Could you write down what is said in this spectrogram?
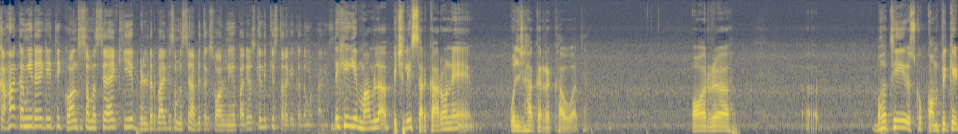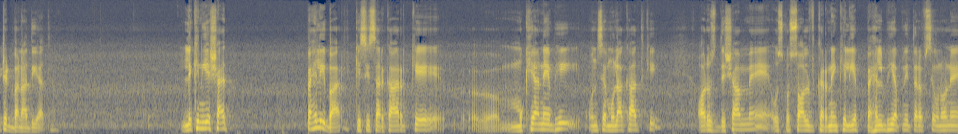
कहाँ कमी रह गई थी? कौन सी समस्या है कि ये बिल्डर बायर की समस्या अभी तक सॉल्व नहीं हो पा रही है? उसके लिए किस तरह के कदम उठा रही देखिए, ये मामला पिछली सरकारों ने उलझा कर रखा हुआ था। और बहुत ही उसको कॉम्प्लिकेटेड बना दिया था। लेकिन ये शायद पहली बार किसी सरकार के मुखिया ने भी उनसे मुलाकात की और उस दिशा में उसको सॉल्व करने के लिए पहल भी अपनी तरफ़ से उन्होंने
